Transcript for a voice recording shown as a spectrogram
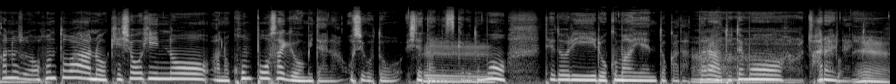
彼女は本当はあの化粧品のあの梱包作業みたいなお仕事をしてたんですけれども手取り6万円とかだったらとても払えないと、ね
